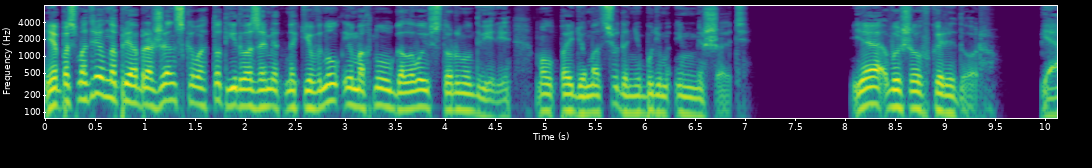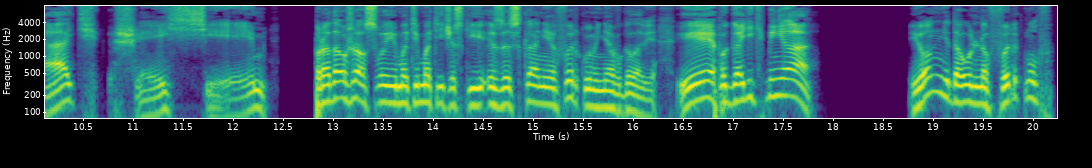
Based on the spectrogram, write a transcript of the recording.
Я посмотрел на Преображенского, тот едва заметно кивнул и махнул головой в сторону двери, мол, пойдем отсюда, не будем им мешать. Я вышел в коридор. «Пять, шесть, семь...» Продолжал свои математические изыскания фырк у меня в голове. «Э, погодите меня!» И он, недовольно фыркнув,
